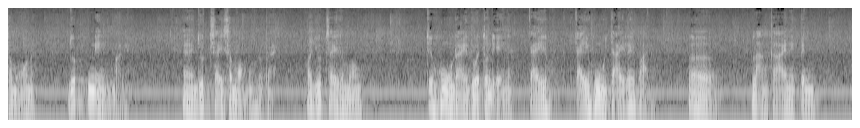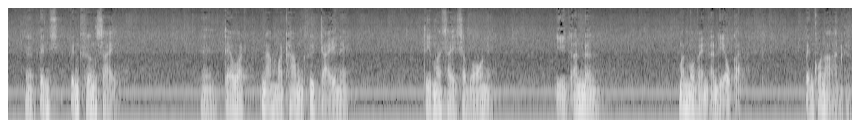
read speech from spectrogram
สมองเนี่ยยุดหนึ่งมาเนี่ยยุดใส่สมองลงไปพอยุดใส่สมอง จึงหู้ได้ด้วยตนเองเนี่ยใจ ใจหูใจเลยบาดเออ ร่างกายเนี่ยเป็นเป็นเป็นเครื่องใส่แต่ว่าน้ำมาถ้ำคือใจเนี่ยที่มาใส่สมองเนี่ย อีกอันหนึ่งมันโมเมนต์อันเดียวกัน เป็นคนละอันกัน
